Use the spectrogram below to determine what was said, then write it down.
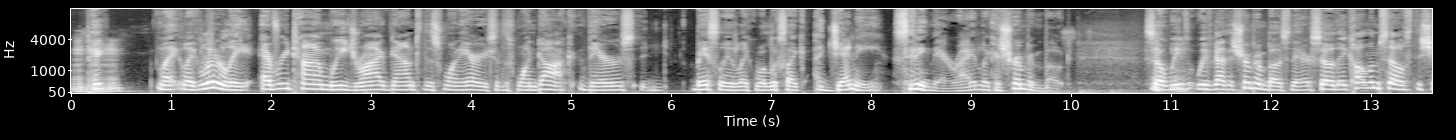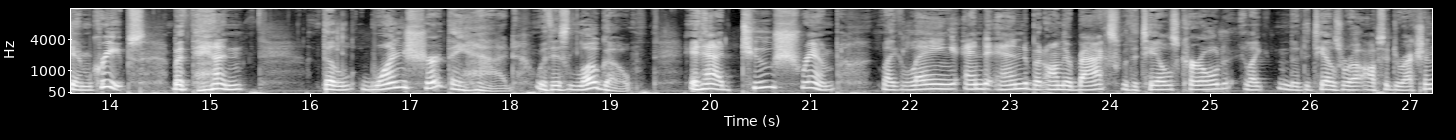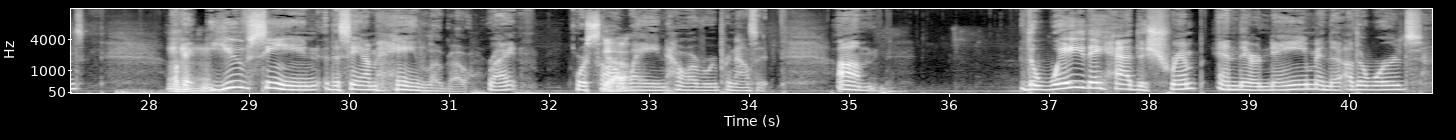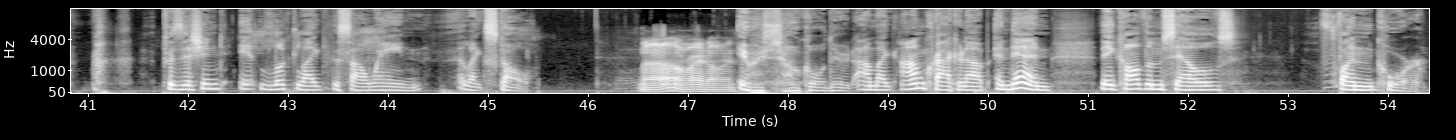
Mm-hmm. Pick, like like literally every time we drive down to this one area to this one dock, there's basically like what looks like a Jenny sitting there, right? Like a shrimping boat. So mm-hmm. we've we've got the shrimping boats there. So they call themselves the Shem Creeps. But then the one shirt they had with this logo, it had two shrimp like laying end to end, but on their backs with the tails curled, like the, the tails were opposite directions. Okay, mm-hmm. you've seen the Samhain logo, right? Or Sam yeah. Wayne, however we pronounce it. Um, the way they had the shrimp and their name and the other words positioned, it looked like the Salwayne like skull. Oh, right on. It was so cool, dude. I'm like, I'm cracking up. And then they called themselves Funcore.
